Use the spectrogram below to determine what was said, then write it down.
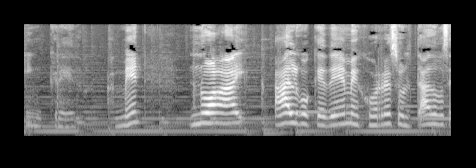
incrédulo. Amén. No hay algo que dé mejor resultados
